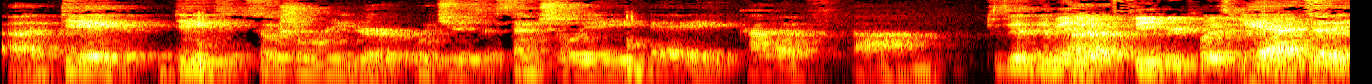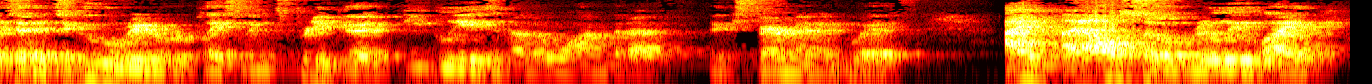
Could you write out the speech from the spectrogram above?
uh, Digg, Digg's Social Reader, which is essentially a kind of um, they made a feed replacement. yeah, it's a, it's, a, it's a Google Reader replacement. It's pretty good. Feedly is another one that I've experimented with. I, I also really like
